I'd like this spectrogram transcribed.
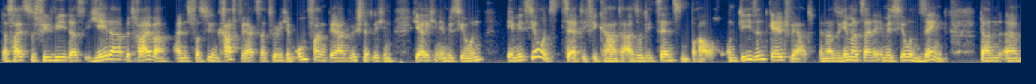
Das heißt so viel wie, dass jeder Betreiber eines fossilen Kraftwerks natürlich im Umfang der durchschnittlichen jährlichen Emissionen Emissionszertifikate, also Lizenzen braucht. Und die sind Geld wert. Wenn also jemand seine Emissionen senkt, dann äh,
